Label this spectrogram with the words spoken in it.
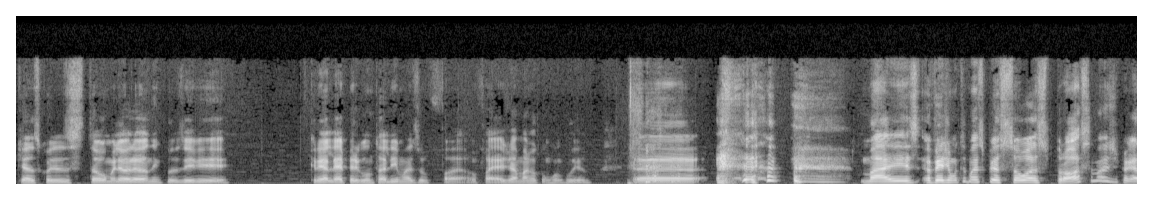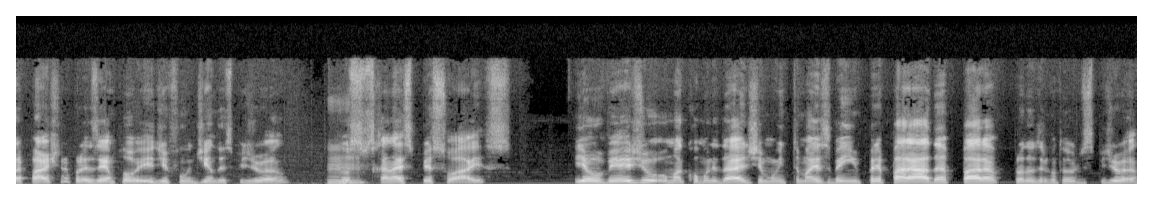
que as coisas estão melhorando. Inclusive, queria ler a pergunta ali, mas o, Fa- o Faé já marcou como concluído. É, mas eu vejo muito mais pessoas próximas de pegar parte, né, por exemplo, e difundindo o speedrun Uhum. nos canais pessoais. E eu vejo uma comunidade muito mais bem preparada para produzir conteúdo de speedrun.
